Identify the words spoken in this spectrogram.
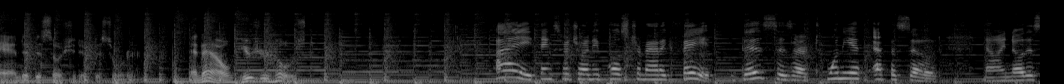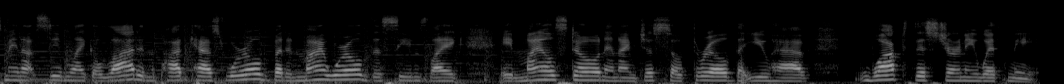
and a dissociative disorder. And now, here's your host. Hi, thanks for joining Post Traumatic Faith. This is our 20th episode. Now, I know this may not seem like a lot in the podcast world, but in my world, this seems like a milestone, and I'm just so thrilled that you have walked this journey with me.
